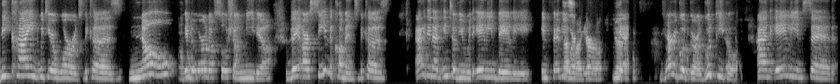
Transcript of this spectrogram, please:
be kind with your words because now uh-huh. in the uh-huh. world of social media, they are seeing the comments because I did an interview with Aleen Bailey in February. That's my girl. Yeah. yeah. Very good girl, good people. Yeah. And Aleen said,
